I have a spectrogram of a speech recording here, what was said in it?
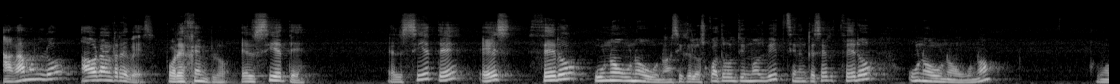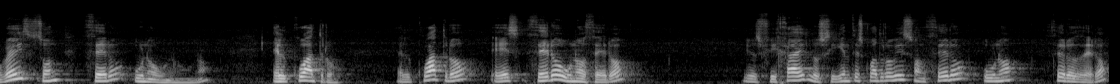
Hagámoslo ahora al revés. Por ejemplo, el 7. El 7 es 0111, así que los cuatro últimos bits tienen que ser 0111. Como veis, son 0111. El 4 el 4 es 0, 1, 0. Y os fijáis, los siguientes 4 bits son 0, 1, 0, 0.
